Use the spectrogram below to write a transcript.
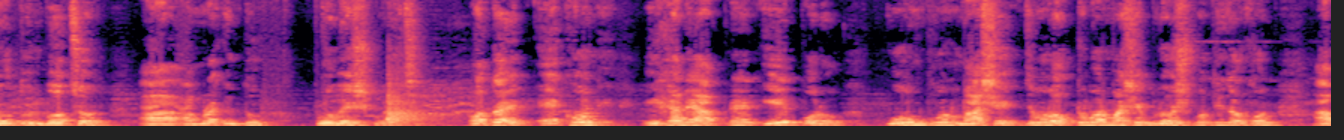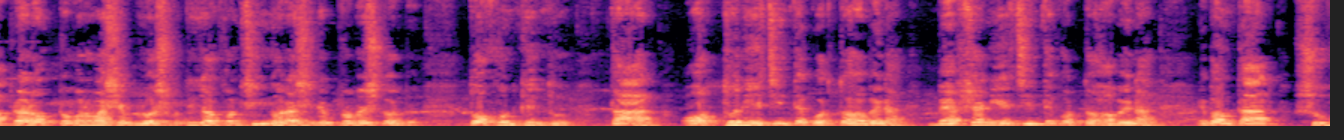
নতুন বছর আমরা কিন্তু প্রবেশ করেছি। অতএব এখন এখানে আপনার এরপরও কোন কোন মাসে, যেমন অক্টোবর মাসে বৃহস্পতি যখন, আপনার অক্টোবর মাসে বৃহস্পতি যখন সিংহ রাশিতে প্রবেশ করবে, তখন কিন্তু তার অর্থ নিয়ে চিন্তা করতে হবে না ব্যবসা নিয়ে চিন্তা করতে হবে না। এবং তার শুভ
